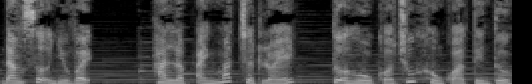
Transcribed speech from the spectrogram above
đáng sợ như vậy. Hàn Lập ánh mắt chợt lóe, tựa hồ có chút không quá tin tưởng.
